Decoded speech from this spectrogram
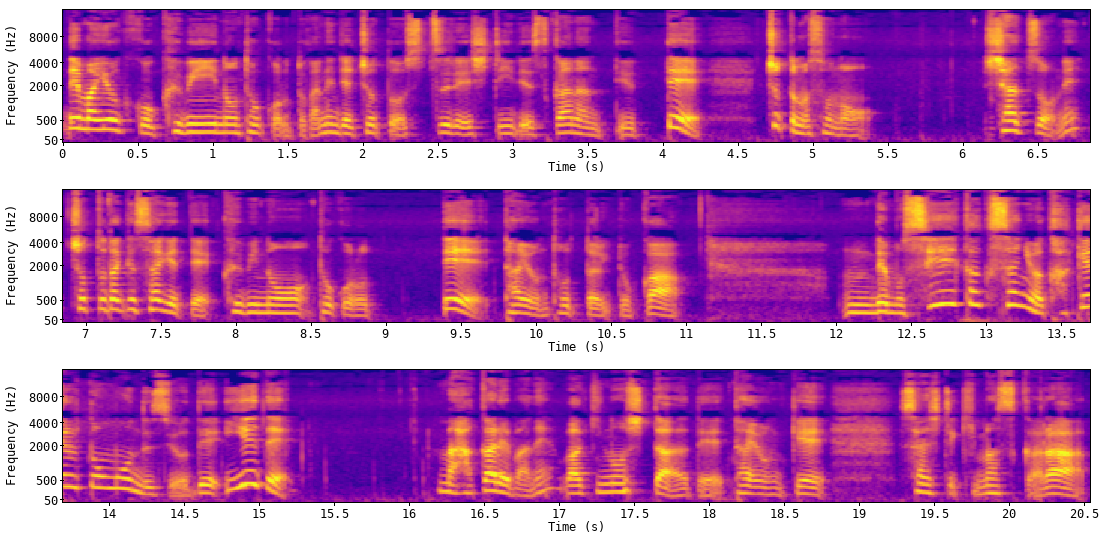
で、まあよくこう首のところとかね、じゃあちょっと失礼していいですかなんて言って、ちょっとまあその、シャツをね、ちょっとだけ下げて首のところで体温取ったりとか、うん、でも正確さには欠けると思うんですよ。で、家で、まあ測ればね、脇の下で体温計さしてきますから、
